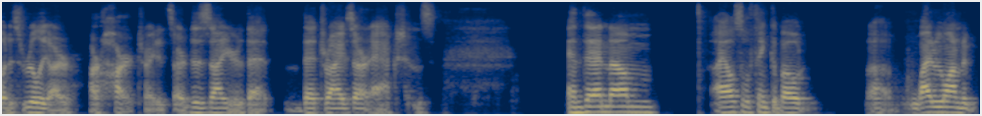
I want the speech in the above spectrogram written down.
but it's really our our heart, right? It's our desire that that drives our actions. And then um, I also think about uh, why do we want to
